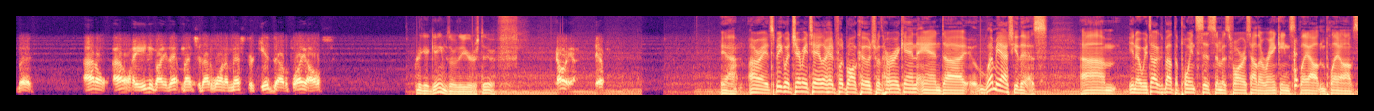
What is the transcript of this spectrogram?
but I don't. I don't hate anybody that much that I'd want to mess their kids out of playoffs. Pretty good games over the years too. Oh yeah, yep. Yeah. All right. Speaking with Jeremy Taylor, head football coach with Hurricane, and uh, let me ask you this. Um, you know, we talked about the point system as far as how the rankings play out in playoffs.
